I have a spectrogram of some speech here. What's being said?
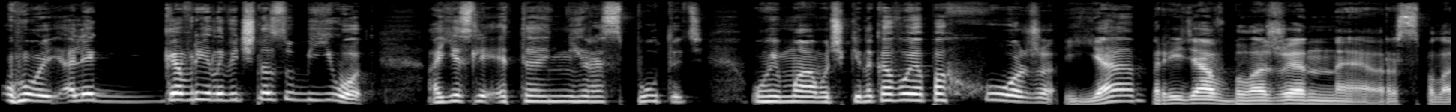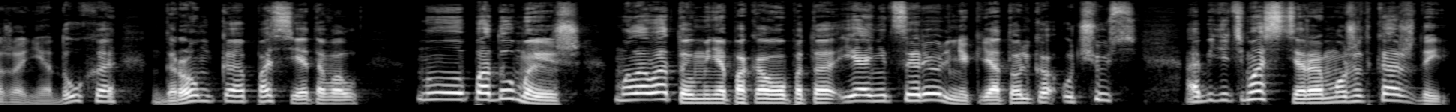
Ой, Олег Гаврилович нас убьет. А если это не распутать? Ой, мамочки, на кого я похожа? Я, придя в блаженное расположение духа, громко посетовал. «Ну, подумаешь, маловато у меня пока опыта, я не цирюльник, я только учусь. Обидеть мастера может каждый.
